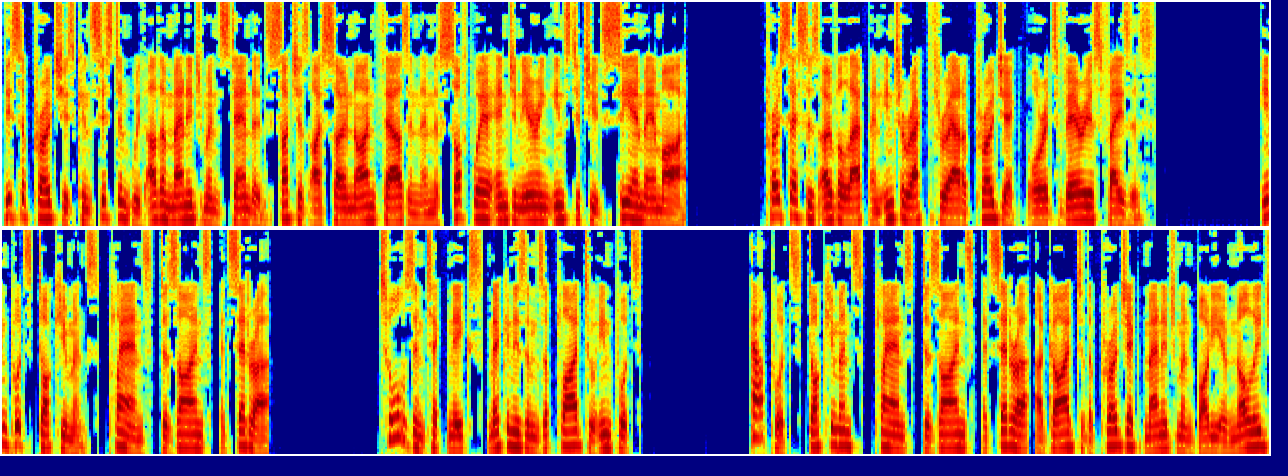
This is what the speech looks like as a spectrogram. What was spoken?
This approach is consistent with other management standards such as ISO 9000 and the Software Engineering Institute's CMMI. Processes overlap and interact throughout a project or its various phases. Inputs documents, plans, designs, etc. Tools and techniques mechanisms applied to inputs Outputs documents, plans, designs, etc. A guide to the project management body of knowledge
